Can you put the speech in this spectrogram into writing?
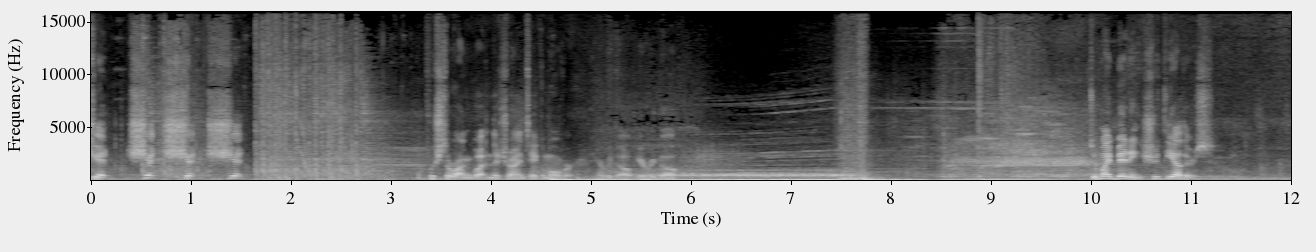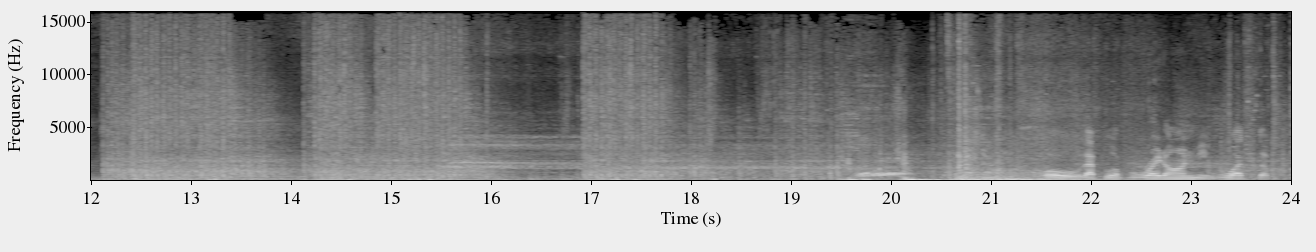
Shit, shit, shit, shit. I pushed the wrong button to try and take him over. Here we go, here we go. Do my bidding. Shoot the others. Oh, that blew up right on me. What the...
